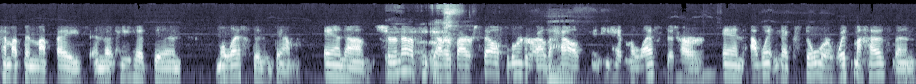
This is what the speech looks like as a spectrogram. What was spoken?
come up in my face, and that he had been molesting them. And um, sure enough, he got her by herself, lured her out of the house, and he had molested her. And I went next door with my husband.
